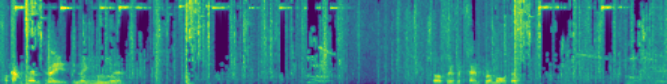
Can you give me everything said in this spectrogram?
Fuck happened to M3? Didn't even move in. So perfect time for a mortar. Okay,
